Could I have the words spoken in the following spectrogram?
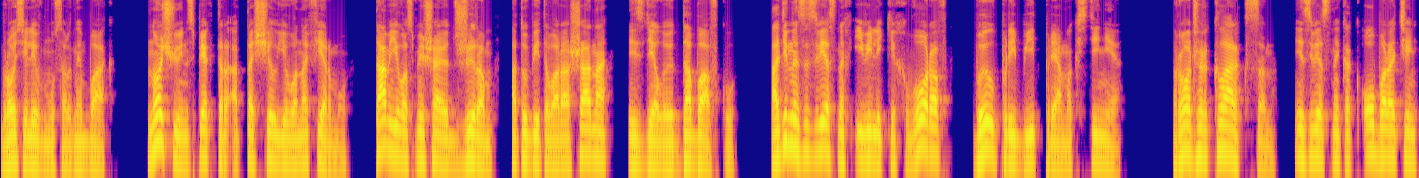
бросили в мусорный бак. Ночью инспектор оттащил его на ферму. Там его смешают с жиром от убитого Рошана и сделают добавку. Один из известных и великих воров был прибит прямо к стене. Роджер Кларксон, известный как Оборотень,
